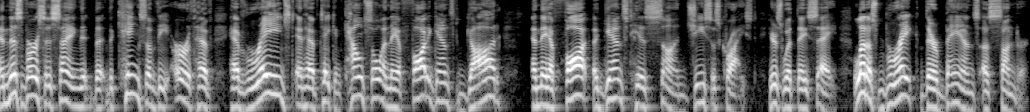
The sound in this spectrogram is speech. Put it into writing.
And this verse is saying that the, the kings of the earth have, have raged and have taken counsel and they have fought against God and they have fought against his son, Jesus Christ. Here's what they say Let us break their bands asunder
